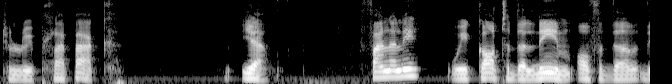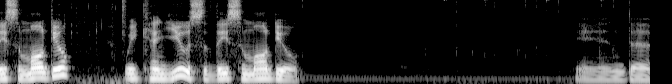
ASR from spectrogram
to reply back yeah. Finally we got the name of the this module. We can use this module. And uh,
